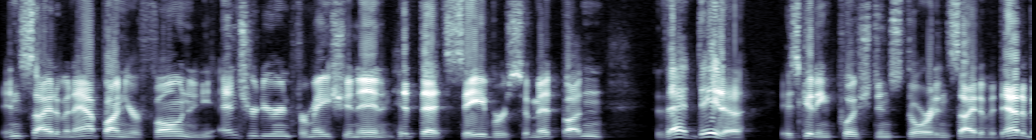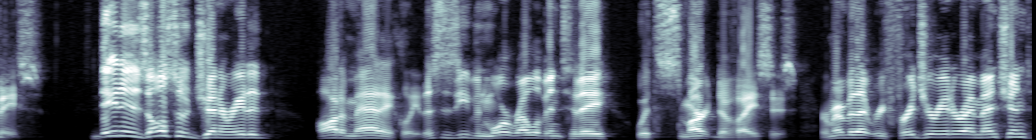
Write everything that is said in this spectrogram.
inside of an app on your phone and you entered your information in and hit that save or submit button? That data is getting pushed and stored inside of a database. Data is also generated automatically. This is even more relevant today with smart devices. Remember that refrigerator I mentioned?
